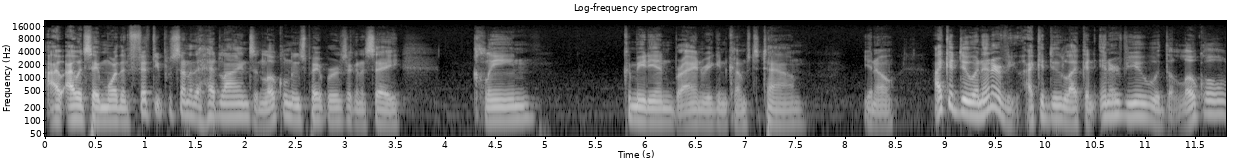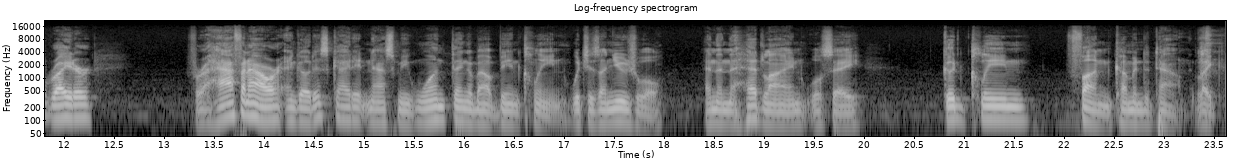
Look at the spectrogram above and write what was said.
I, I would say more than 50% of the headlines in local newspapers are going to say clean comedian Brian Regan comes to town. You know, I could do an interview. I could do like an interview with the local writer for a half an hour and go, this guy didn't ask me one thing about being clean, which is unusual. And then the headline will say, good, clean, fun come into town. Like,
